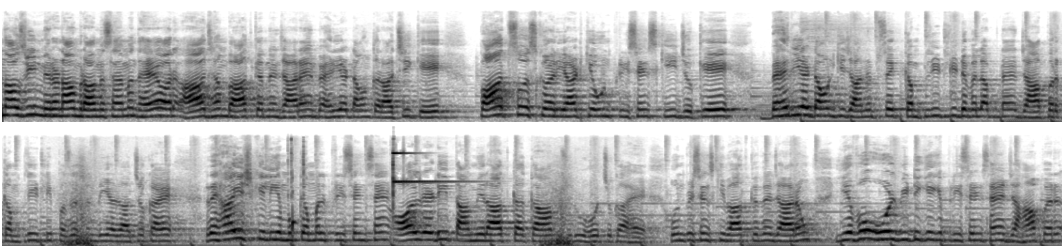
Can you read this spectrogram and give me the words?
नाजरीन, मेरा नाम रामिस अहमद है और आज हम बात करने जा रहे हैं बहरिया टाउन कराची के 500 स्क्वायर यार्ड के उन प्रीसेंट्स की जो कि बहरिया डाउन की जानब से कम्प्लीटली डेवलप्ड है, जहाँ पर कम्प्लीटली पोजेशन दिया जा चुका है। रिहाइश के लिए मुकम्मल प्रीसेंट्स हैं। ऑलरेडी तामीरात का काम शुरू हो चुका है। उन प्रीसेंट्स की बात करने जा रहा हूँ। ये वो ओल्ड बी के प्रीसेंट्स हैं, जहाँ पर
